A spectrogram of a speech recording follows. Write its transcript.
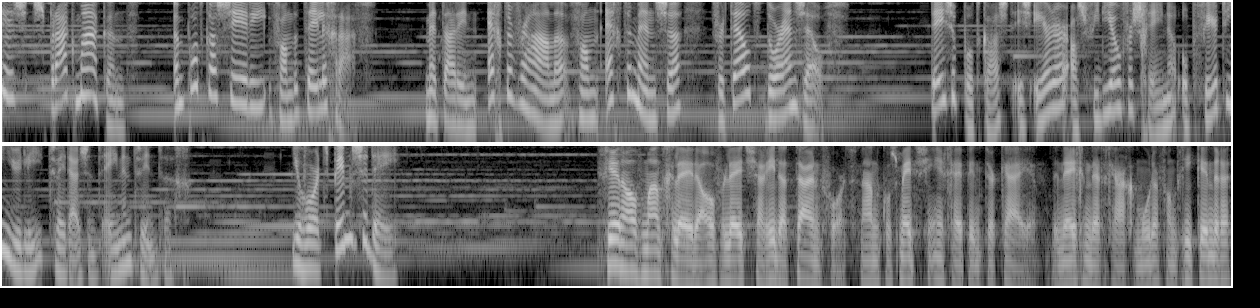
is Spraakmakend, een podcastserie van De Telegraaf. Met daarin echte verhalen van echte mensen, verteld door henzelf. Deze podcast is eerder als video verschenen op 14 juli 2021. Je hoort Pim CD. 4,5 maand geleden overleed Sharida Tuinvoort na een cosmetische ingreep in Turkije. De 39-jarige moeder van drie kinderen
